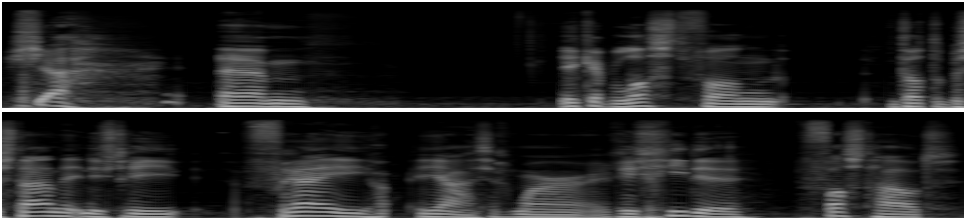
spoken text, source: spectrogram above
Ja, um, ik heb last van dat de bestaande industrie vrij, ja, zeg maar, rigide vasthoudt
